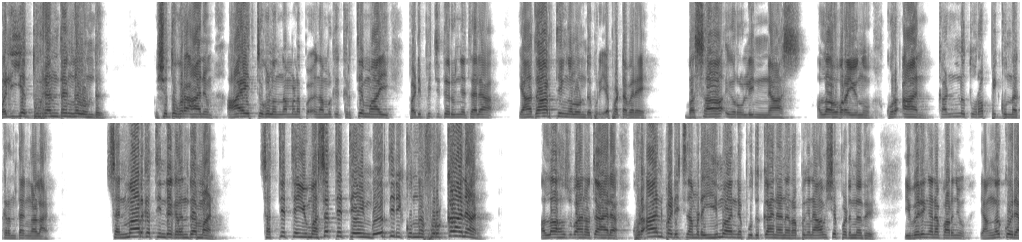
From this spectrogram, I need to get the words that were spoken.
വലിയ ദുരന്തങ്ങളുണ്ട്. വിശുദ്ധ ഖുർആാനും ആയത്തുകളും നമ്മളെ നമുക്ക് കൃത്യമായി പഠിപ്പിച്ചു തരുന്ന ചില യാഥാർത്ഥ്യങ്ങളുണ്ട് പ്രിയപ്പെട്ടവരെ. ബസാ ഇറുലിന്നാസ് അള്ളാഹു പറയുന്നു ഖുർആൻ കണ്ണു തുറപ്പിക്കുന്ന ഗ്രന്ഥങ്ങളാണ് സന്മാർഗത്തിന്റെ ഗ്രന്ഥമാണ് സത്യത്തെയും അസത്യത്തെയും വേർതിരിക്കുന്ന ഫുർഖാനാണ് അള്ളാഹു സുബാനോ താല ഖുർആൻ പഠിച്ച് നമ്മുടെ ഈമാനെ പുതുക്കാനാണ് റബ്ബ് ഇങ്ങനെ ആവശ്യപ്പെടുന്നത്. ഇവരിങ്ങനെ പറഞ്ഞു ഞങ്ങൾക്കൊരു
